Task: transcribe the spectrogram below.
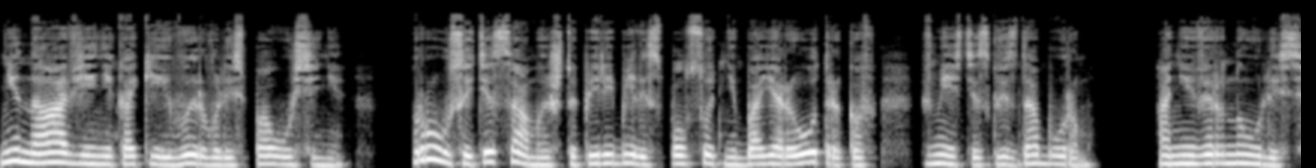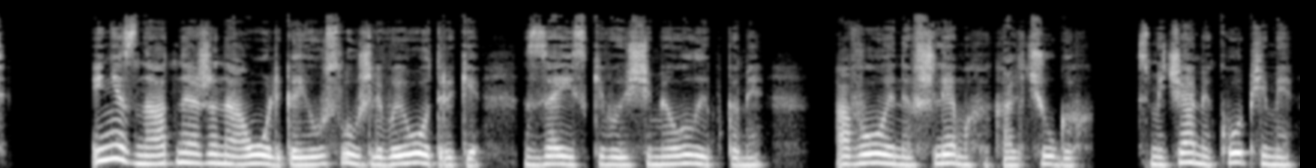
Не навьи никакие вырвались по осени. Русы, те самые, что перебили с полсотни бояр и отроков вместе с Гвездобором. Они вернулись. И незнатная жена Ольга и услужливые отроки с заискивающими улыбками, а воины в шлемах и кольчугах, с мечами, копьями,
